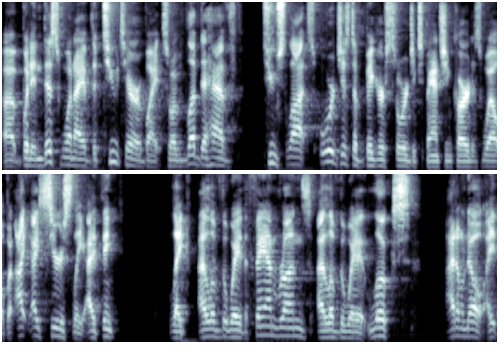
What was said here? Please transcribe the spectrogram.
Uh, but in this one, I have the two terabyte. So I would love to have two slots or just a bigger storage expansion card as well. But I, I seriously, I think like I love the way the fan runs. I love the way it looks. I don't know. I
